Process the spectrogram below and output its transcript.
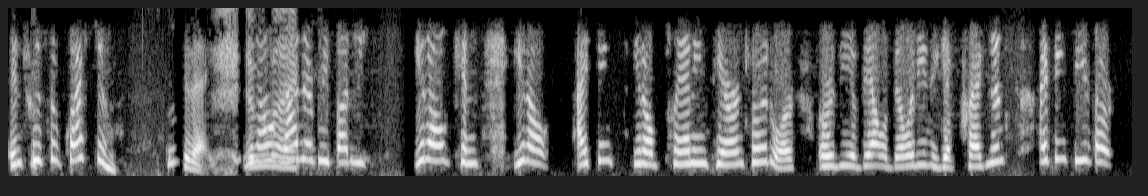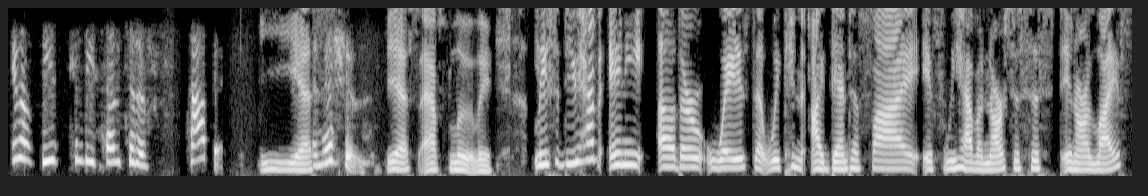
intrusive questions today. You It's know, like- not everybody, you know, can, you know, I think, you know, planning parenthood or, or the availability to get pregnant, I think these are, you know, these can be sensitive topics Yes. and issues. Yes, absolutely. Lisa, do you have any other ways that we can identify if we have a narcissist in our life?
